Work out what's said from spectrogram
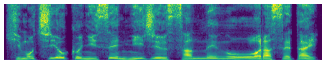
気持ちよく2023年を終わらせたい。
